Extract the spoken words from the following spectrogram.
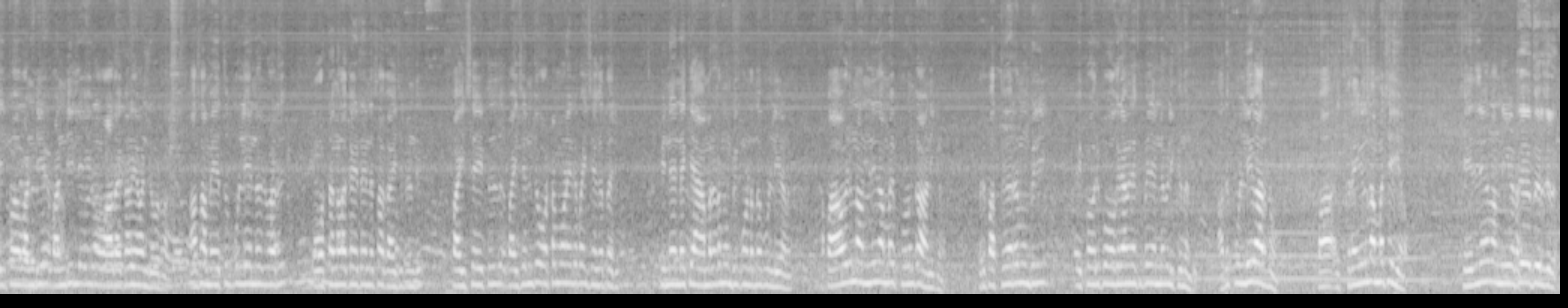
ഇപ്പോൾ വണ്ടി വണ്ടിയില്ല വാടകക്കാണ് ഞാൻ വണ്ടി വിടണം ആ സമയത്ത് പുള്ളി എന്നെ ഒരുപാട് ഓട്ടങ്ങളൊക്കെ ആയിട്ട് എന്നെ സഹായിച്ചിട്ടുണ്ട്. പൈസ ആയിട്ട് പൈസ എനിക്ക് ഓട്ടം പോണതിന്റെ പൈസയൊക്കെ തരും. പിന്നെ എന്നെ ക്യാമറയുടെ മുമ്പിൽ കൊണ്ടുവന്ന പുള്ളിയാണ്. അപ്പോൾ ആ ഒരു നന്ദി നമ്മൾ എപ്പോഴും കാണിക്കണം. ഒരു പത്ത് പേരുടെ മുമ്പിൽ ഇപ്പോൾ ഒരു പ്രോഗ്രാമിനൊക്കെ ഇപ്പോൾ എന്നെ വിളിക്കുന്നുണ്ട്. അത് പുള്ളി കാരണവും. അപ്പോൾ ഇത്രയെങ്കിലും നമ്മൾ ചെയ്യണം ചെയ്തില്ലെങ്കിൽ നന്ദി കേടാ തീർ- തീർച്ചയായിട്ടും.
